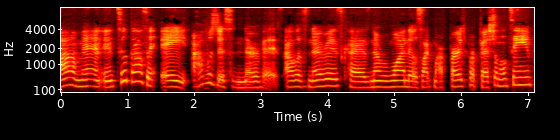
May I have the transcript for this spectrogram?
Oh man, in 2008, I was just nervous. I was nervous because number one, it was like my first professional team.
